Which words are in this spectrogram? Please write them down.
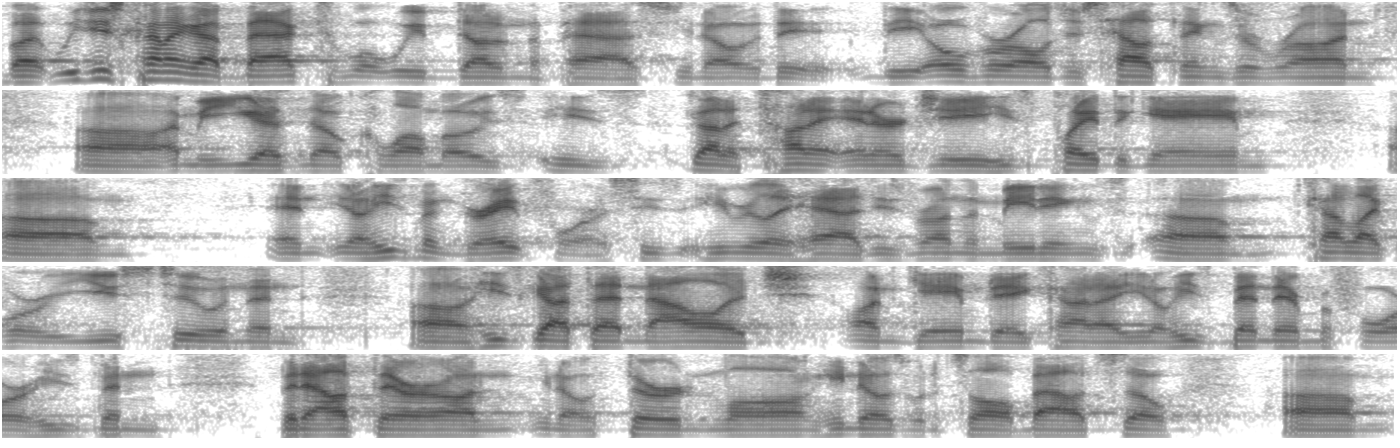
but we just kind of got back to what we've done in the past. You know, the the overall just how things are run. Uh, I mean, you guys know Colombo. He's, he's got a ton of energy. He's played the game. Um, and you know he's been great for us. He's, he really has. He's run the meetings um, kind of like what we're used to, and then uh, he's got that knowledge on game day. Kind of you know he's been there before. He's been been out there on you know third and long. He knows what it's all about. So um,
